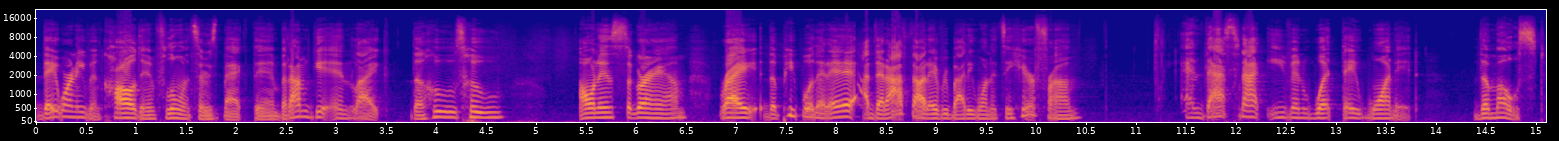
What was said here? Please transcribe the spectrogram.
they weren't even called influencers back then, but I'm getting like the who's who on Instagram, right? The people that that I thought everybody wanted to hear from. And that's not even what they wanted the most.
